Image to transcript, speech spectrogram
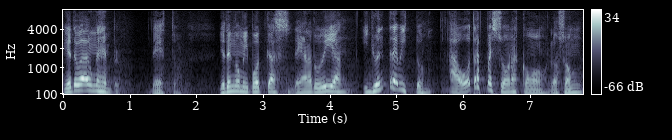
Y yo te voy a dar un ejemplo de esto. Yo tengo mi podcast de Gana tu Día y yo entrevisto a otras personas como lo son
